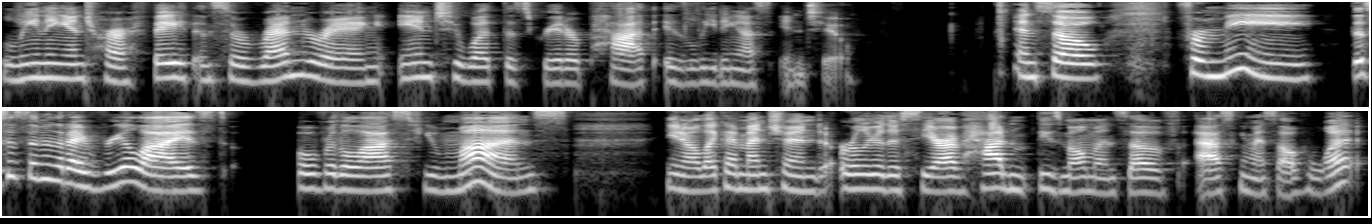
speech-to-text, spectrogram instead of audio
leaning into our faith and surrendering into what this greater path is leading us into. And so for me, this is something that I've realized over the last few months. You know, like I mentioned earlier this year, I've had these moments of asking myself, what,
